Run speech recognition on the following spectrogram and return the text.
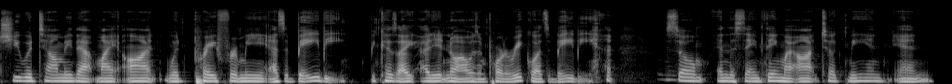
She would tell me that my aunt would pray for me as a baby because i, I didn't know i was in puerto rico as a baby. So and the same thing my aunt took me and and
